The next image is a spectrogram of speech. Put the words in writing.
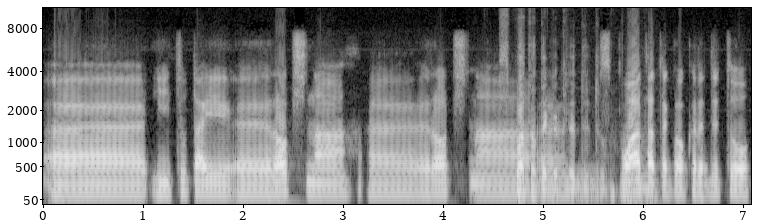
e, i tutaj e, roczna, roczna spłata tego kredytu, spłata tego kredytu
